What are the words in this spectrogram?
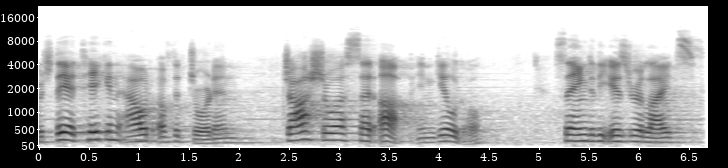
which they had taken out of the Jordan, Joshua set up in Gilgal, saying to the Israelites,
